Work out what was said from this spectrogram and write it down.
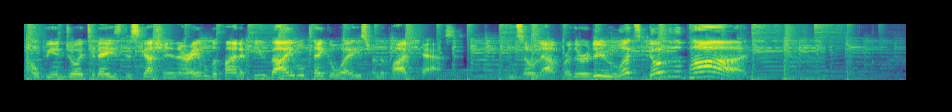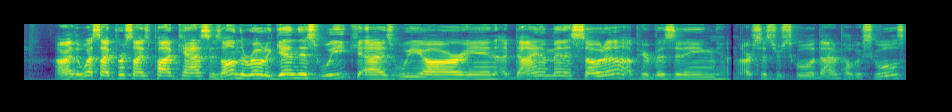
I hope you enjoyed today's discussion and are able to find a few valuable takeaways from the podcast. And so, without further ado, let's go to the pod. All right, the Westside Personalized Podcast is on the road again this week as we are in Edina, Minnesota, up here visiting our sister school, Edina Public Schools.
